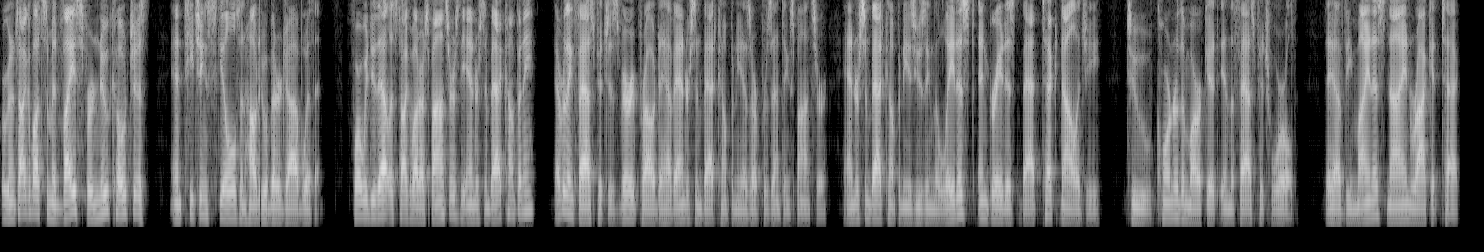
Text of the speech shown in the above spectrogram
We're going to talk about some advice for new coaches and teaching skills and how to do a better job with it. Before we do that, let's talk about our sponsors, the Anderson Bat Company. Everything Fast Pitch is very proud to have Anderson Bat Company as our presenting sponsor. Anderson Bat Company is using the latest and greatest bat technology to corner the market in the fast pitch world. They have the minus 9 Rocket Tech,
